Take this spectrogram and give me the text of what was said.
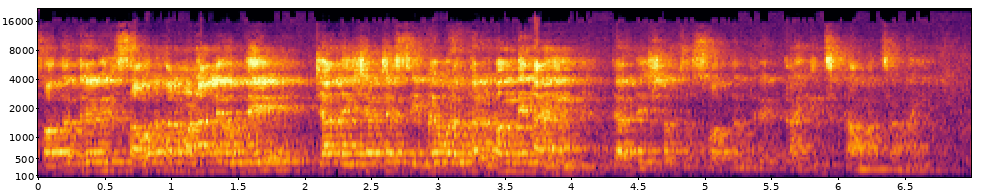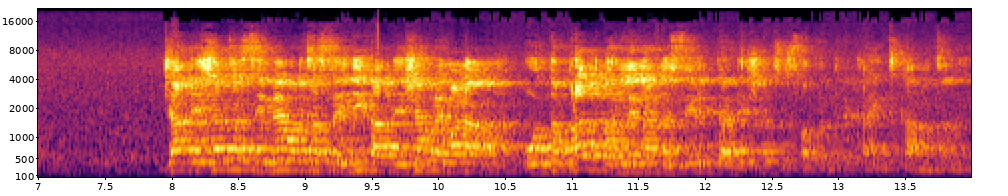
स्वातंत्र्यवीर सावरकर म्हणाले होते ज्या देशाच्या सीमेवर तटबंदी नाही त्या देशाचं स्वातंत्र्य काहीच कामाचं नाही. ज्या देशाचा सीमेवरचा सैनिक हा देशप्रेमानं ओतप्रत भरलेला नसेल त्या देशाचं स्वातंत्र्य काहीच कामाचं नाही.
